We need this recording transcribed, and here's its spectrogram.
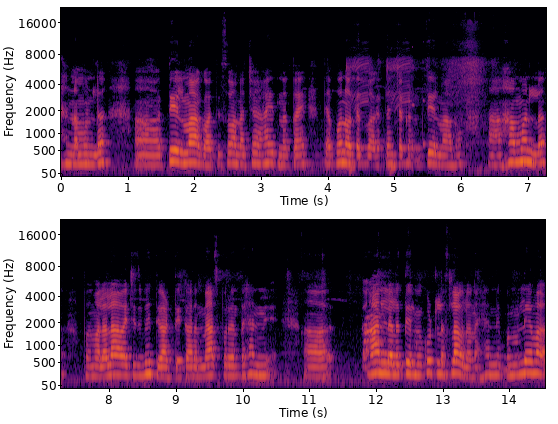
ह्यांना म्हणलं तेल मागवा ते सोनाच्या आहेत ना ताई त्या बनवतात बघा त्यांच्याकडून तेल मागवा. हा म्हणलं पण मला लावायचीच भीती वाटते कारण मी आजपर्यंत ह्यांनी आणलेलं तेल मी कुठलंच लावलं नाही. ह्यांनी पण लेवा मा-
